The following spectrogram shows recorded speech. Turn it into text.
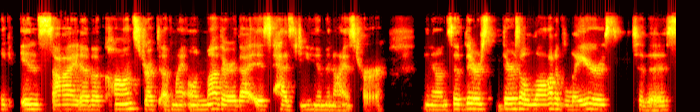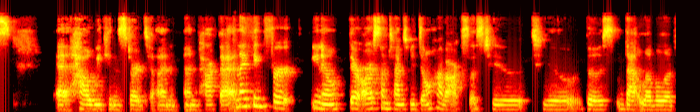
like inside of a construct of my own mother that is has dehumanized her you know and so there's there's a lot of layers to this at how we can start to un- unpack that. And i think for you know there are sometimes we don't have access to to those that level of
